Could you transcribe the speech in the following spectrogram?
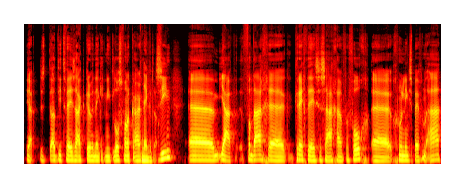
Ja, dus dat, die twee zaken kunnen we denk ik niet los van elkaar Denk zien. Ehm, ja, vandaag eh, kreeg deze saga een vervolg. Eh, GroenLinks PvdA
